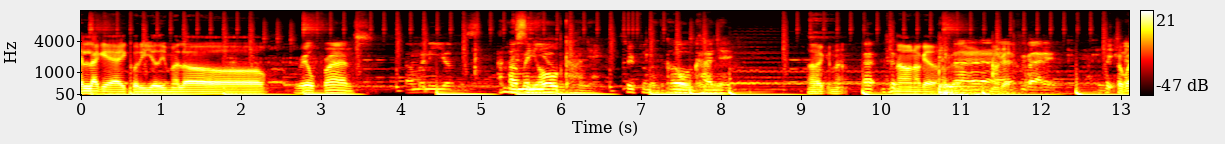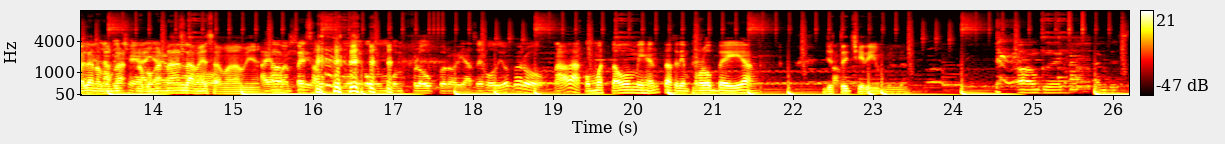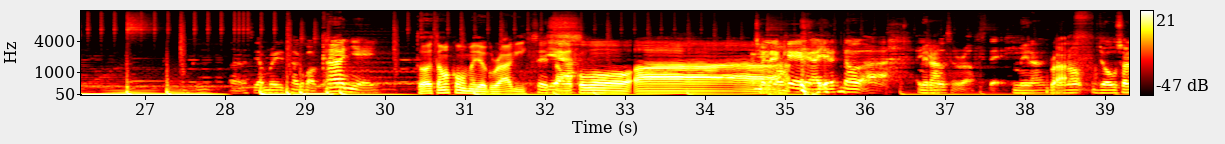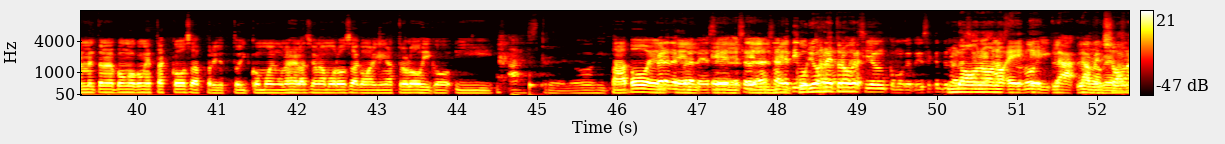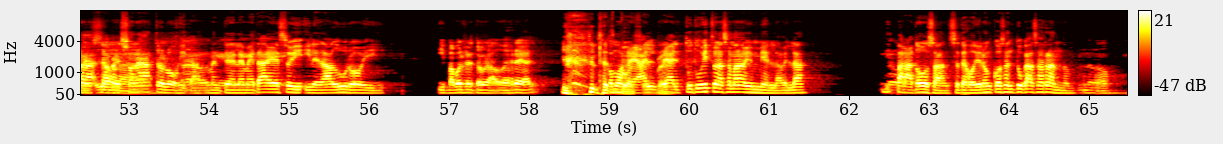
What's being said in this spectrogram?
¿Qué es la que hay, Corillo? Dímelo. Real friends. How many of us? How many old? Kanye. Straight from the cold Kanye. A ver, no. Uh, No, no quedó. no, no, no, no. Recuerda, pongas nada en la mesa, mala mía. Habíamos Oh, shit. empezado con un buen flow, pero ya se jodió. Pero nada, ¿cómo estamos, mi gente? Hace tiempo no los veía. Yo estoy chilling, ¿verdad? Oh, I'm good. I'm just. Honestly, I'm ready to talk about Kanye. Todos estamos como medio groggy. Sí, Yeah. estamos como. Ah, En verdad es que ayer estaba. Ah, Mira. was a rough day. Mira, yo, no, yo usualmente no me pongo con estas cosas, pero yo estoy como en una relación amorosa con alguien astrológico y Astrológico. Papo, el, espérate, espérate. el- ese, el- ese, el Mercurio la relación, Como que tú dices que tu No, relación no, no, es eh, eh, la, la No, no, la persona, la persona- es astrológica, Ah, ¿me entiendes? Le meta eso y, y le da duro y, y papo el retrogrado, es real. Como bullshit, real, bro. real. Tú tuviste una semana bien mierda, ¿verdad? No. Disparatosa. ¿Se te jodieron cosas en tu casa random? No.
